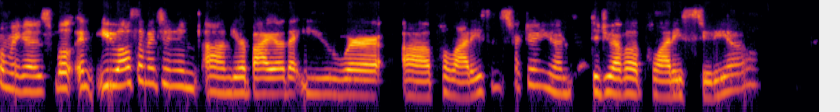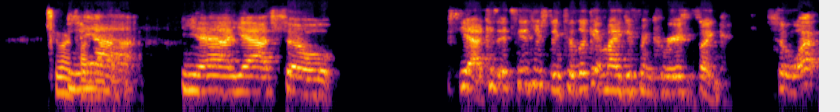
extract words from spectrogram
Oh my gosh. Well, and you also mentioned in um, your bio that you were a Pilates instructor. You had, did you have a Pilates studio? Do you want to talk about Yeah, that? yeah, yeah. So, yeah, because it's interesting to look at my different careers. It's like, so what?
